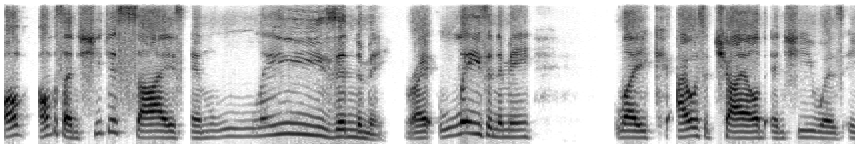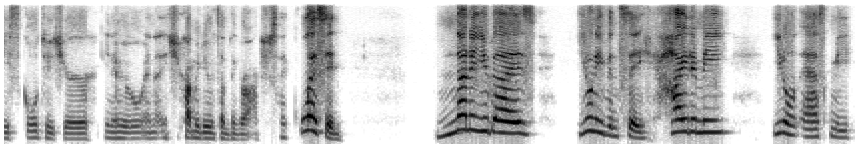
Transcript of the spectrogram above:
All all of a sudden, she just sighs and lays into me. Right, lays into me like I was a child and she was a school teacher. You know, and she caught me doing something wrong. She's like, listen, none of you guys, you don't even say hi to me. You don't ask me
